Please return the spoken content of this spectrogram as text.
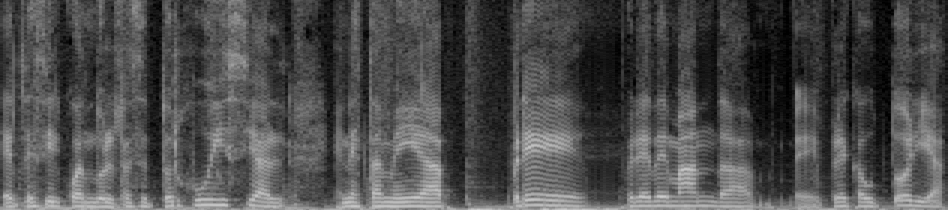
Es decir, cuando el receptor judicial en esta medida pre predemanda eh, precautoria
